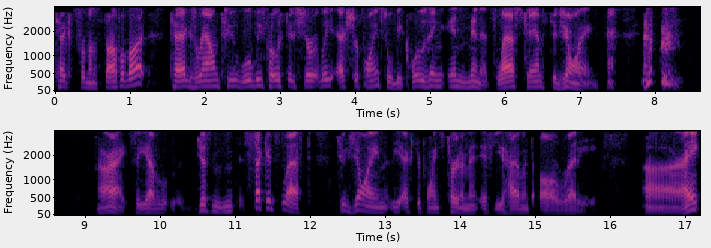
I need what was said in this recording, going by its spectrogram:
text from Unstoppabot. Tags round two will be posted shortly. Extra points will be closing in minutes. Last chance to join. All right, so you have just seconds left to join the extra points tournament if you haven't already. All right,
